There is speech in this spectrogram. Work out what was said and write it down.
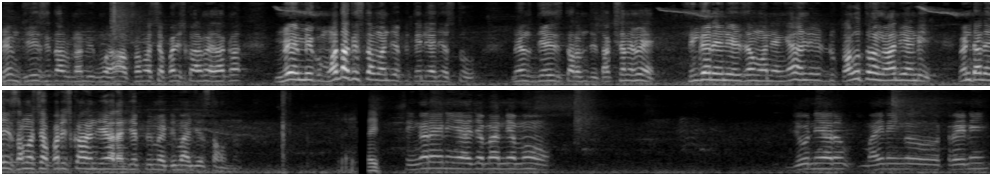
మేము చేసి తరఫున మీకు ఆ సమస్య పరిష్కారం అయ్యాక మేము మీకు మద్దతు ఇస్తామని చెప్పి తెలియజేస్తూ మేము చేసి తరఫు తక్షణమే సింగరేణి యాజమాన్యం కానీ ప్రభుత్వం కానివ్వండి వెంటనే ఈ సమస్య పరిష్కారం చేయాలని చెప్పి మేము డిమాండ్ చేస్తూ ఉన్నాం. సింగరేణి యాజమాన్యము junior mining training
